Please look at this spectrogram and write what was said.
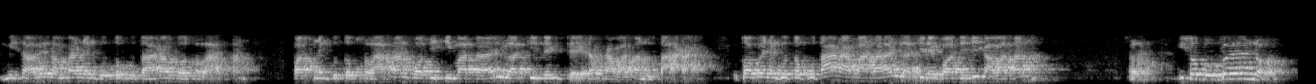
Misalnya sampai neng kutub utara atau selatan. Pas neng kutub selatan posisi matahari lagi neng daerah kawasan utara. Itu apa neng kutub utara matahari lagi neng posisi kawasan Iso bobano.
